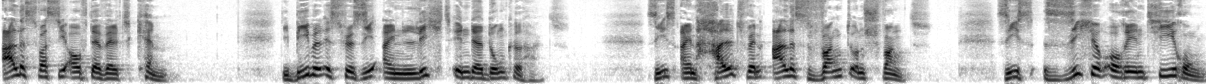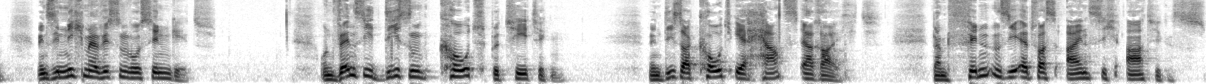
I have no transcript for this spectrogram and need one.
alles, was sie auf der Welt kennen. Die Bibel ist für sie ein Licht in der Dunkelheit. Sie ist ein Halt, wenn alles wankt und schwankt. Sie ist sichere Orientierung, wenn Sie nicht mehr wissen, wo es hingeht. Und wenn Sie diesen Code betätigen, wenn dieser Code Ihr Herz erreicht, dann finden Sie etwas Einzigartiges.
